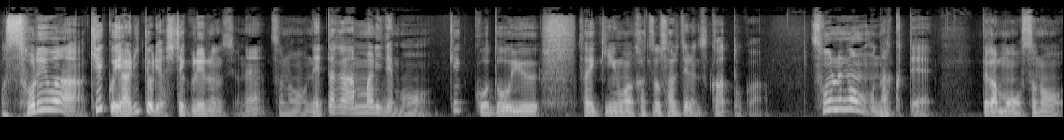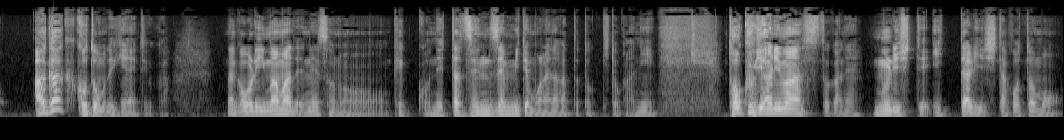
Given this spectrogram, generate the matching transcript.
まそれは結構やりとりはしてくれるんですよね。そのネタがあんまりでも、結構どういう最近は活動されてるんですかとか。それのもなくて、だからもうその、あがくこともできないというか。なんか俺今までね、その、結構ネタ全然見てもらえなかった時とかに、特技ありますとかね、無理して言ったりしたことも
